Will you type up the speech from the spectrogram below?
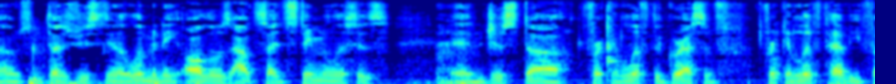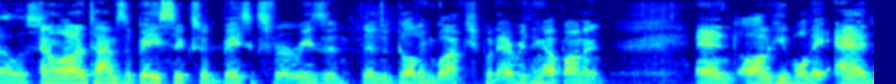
Um, sometimes we just need to eliminate all those outside stimuluses and just uh, freaking lift aggressive, freaking lift heavy, fellas. And a lot of times the basics are the basics for a reason. They're the building blocks. You put everything up on it. And a lot of people they add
